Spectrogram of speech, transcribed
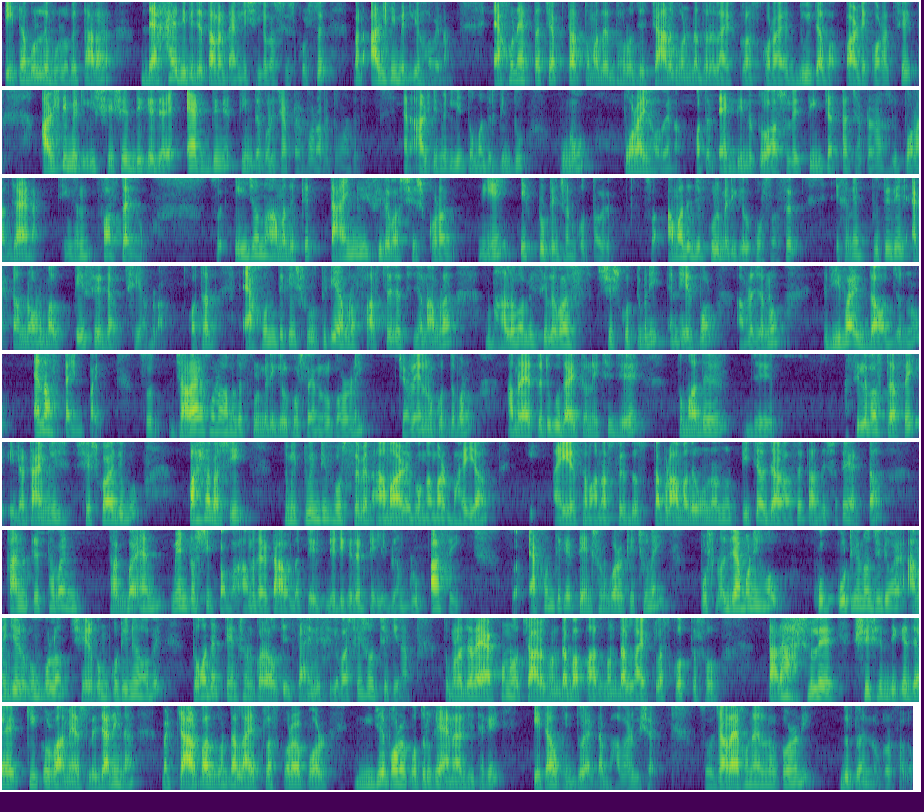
এইটা বললে ভুল হবে। তারা দেখায় দিবে যে তারা টাইমলি সিলেবাস শেষ করছে বাট আলটিমেটলি হবে না। এখন একটা চ্যাপ্টার তোমাদের ধরো যে চার ঘণ্টা ধরে লাইভ ক্লাস করায়, দুইটা পার্টে করাচ্ছে আলটিমেটলি শেষের দিকে যায়, একদিনে তিনটা করে চ্যাপ্টার পড়াবে তোমাদের। অ্যান্ড আলটিমেটলি তোমাদের কিন্তু কোনো পড়াই হবে না। অর্থাৎ একদিনে তো আসলে তিন, চারটা চ্যাপ্টার আসলে পড়া যায় না ইভেন ফার্স্ট টাইমেও সো এই জন্য আমাদেরকে টাইমলি সিলেবাস শেষ করা নিয়ে একটু টেনশন করতে হবে। সো আমাদের যে ফুল মেডিকেল কোর্স আছে, এখানে প্রতিদিন একটা নর্মাল পেসে যাচ্ছি আমরা। অর্থাৎ এখন থেকে শুরু থেকে আমরা ফার্স্টে যাচ্ছি যেন আমরা ভালোভাবে সিলেবাস শেষ করতে পারি অ্যান্ড এরপর আমরা যেন রিভাইজ দেওয়ার জন্য এনাফ টাইম পাই। সো যারা এখনও আমাদের ফুল মেডিকেল কোর্স এনরোল করনি, চাইলে এনরোল করতে পারো। আমরা এতটুকু দায়িত্ব নিচ্ছি যে তোমাদের যে সিলেবাসটা আছে, এটা টাইমলি শেষ করে দিব। পাশাপাশি তুমি টোয়েন্টি ফোর সেভেন আমার এবং আমার ভাইয়া আইএসএম আনাস ফেরদোস তারপর আমাদের অন্যান্য টিচার যারা আছে, তাদের সাথে একটা কানেক্টেড থাকবে, থাকবা অ্যান্ড মেন্টরশিপ পাবা। আমাদের একটা আলাদা ডেডিকেটেড টেলিগ্রাম গ্রুপ আছেই। সো এখন থেকে টেনশন করার কিছু নেই। প্রশ্ন যেমনই হোক, খুব কঠিনও যদি হয়, আমি যেরকম বললাম, সেরকম কঠিনও হবে। তোমাদের টেনশন করা উচিত টাইমলি সিলেবাস শেষ হচ্ছে কিনা। তোমরা যারা এখনও চার ঘণ্টা বা পাঁচ ঘণ্টা লাইভ ক্লাস করতেছো তারা আসলে শেষের দিকে যায়, কি করব আমি আসলে জানি না বাট চার পাঁচ ঘণ্টা লাইভ ক্লাস করার পর নিজে পড়ার কতটুকু এনার্জি থাকে, এটাও কিন্তু একটা ভাবার বিষয়। সো যারা এখন এনরোল করনি, দ্রুত এনরোল করে ফেলো।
